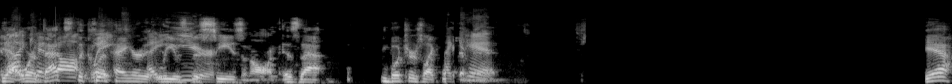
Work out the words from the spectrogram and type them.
Yeah, I where that's the cliffhanger that leaves year. this season on is that Butcher's like, I wait a can't. minute. Yeah.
